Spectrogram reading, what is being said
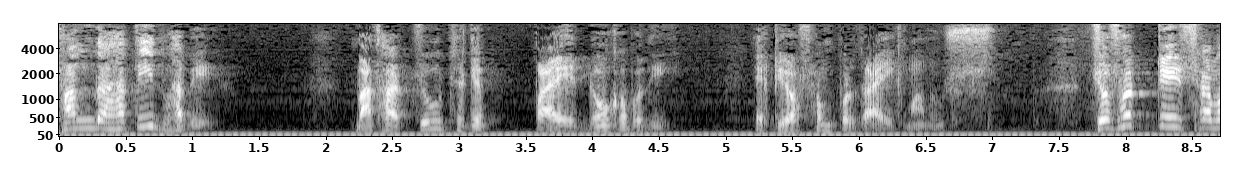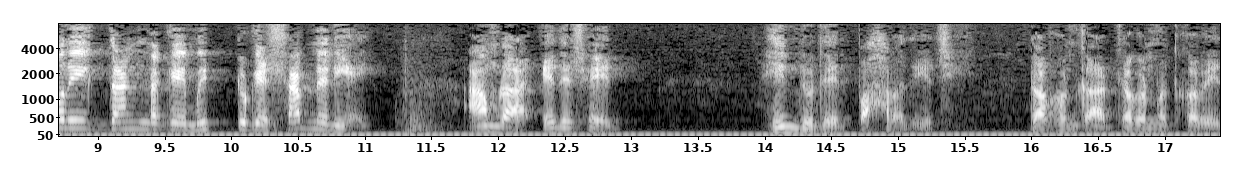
সন্দেহাতীত ভাবে মাথার চুল থেকে নখ অবধি একটি অসাম্প্রদায়িক মানুষ। চৌষট্টি সামরিক দাঙ্গাকে মৃত্যুকে সামনে নিয়ে আমরা এদেশের হিন্দুদের পাহারা দিয়েছি। তখনকার জগন্নাথ কলেজ,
